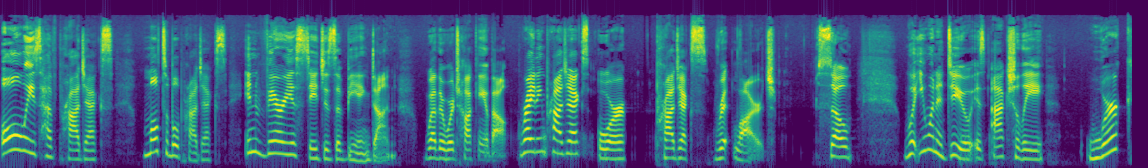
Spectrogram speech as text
always have projects, multiple projects, in various stages of being done, whether we're talking about writing projects or projects writ large. So, what you want to do is actually work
